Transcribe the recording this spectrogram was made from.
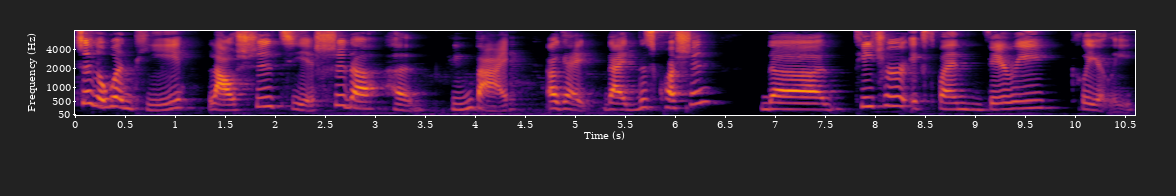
这个问题老师解释的很明白。Okay, like this question the teacher explained very clearly.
